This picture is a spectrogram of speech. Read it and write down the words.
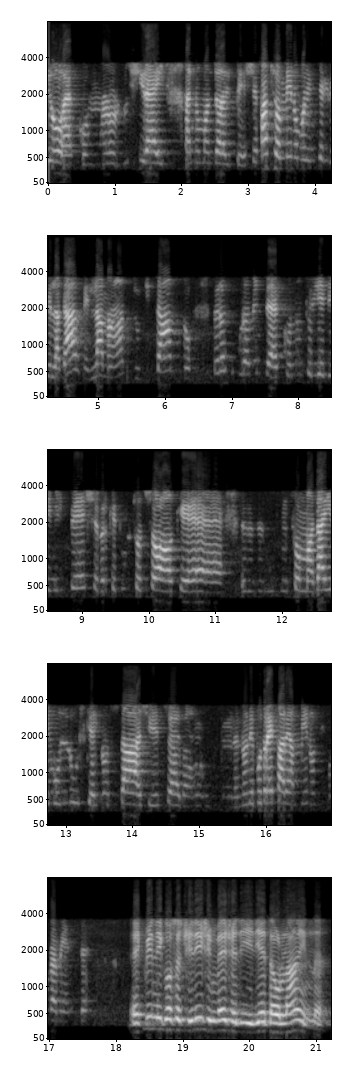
io ecco, non riuscirei a non mangiare il pesce. Faccio a meno volentieri della carne, la mangio ogni tanto, però sicuramente ecco, non toglietemi il pesce perché tutto ciò che è insomma dai molluschi ai crostacei eccetera non ne potrei fare a meno sicuramente. E quindi cosa ci dici invece di dieta online?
